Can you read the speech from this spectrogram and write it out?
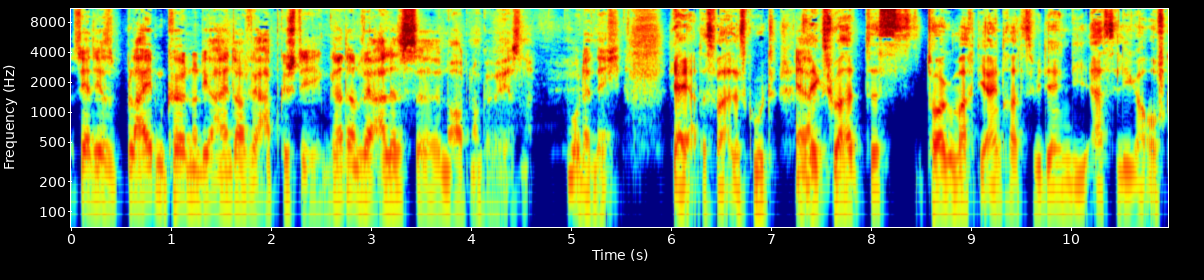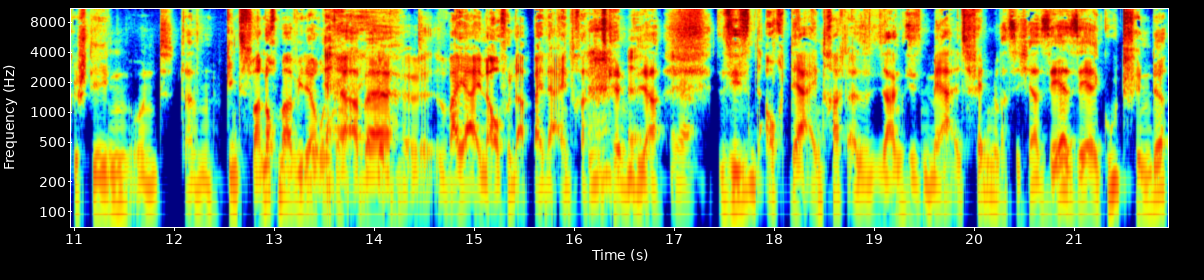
Sie hätte jetzt bleiben können und die Eintracht wäre abgestiegen. Ja, dann wäre alles äh, in Ordnung gewesen. Oder nicht? Ja, ja, das war alles gut. Ja. Alex Schur hat das Tor gemacht, die Eintracht ist wieder in die erste Liga aufgestiegen und dann ging es zwar nochmal wieder runter, aber äh, war ja ein Auf und Ab bei der Eintracht, das kennen Sie ja. ja. Sie sind auch der Eintracht, also Sie sagen, Sie sind mehr als Fan, was ich ja sehr, sehr gut finde.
